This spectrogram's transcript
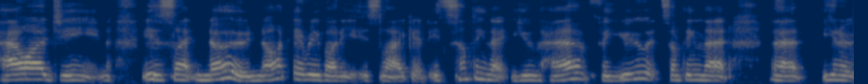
power gene is like, no, not everybody is like it. It's something that you have for you. It's something that that you know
